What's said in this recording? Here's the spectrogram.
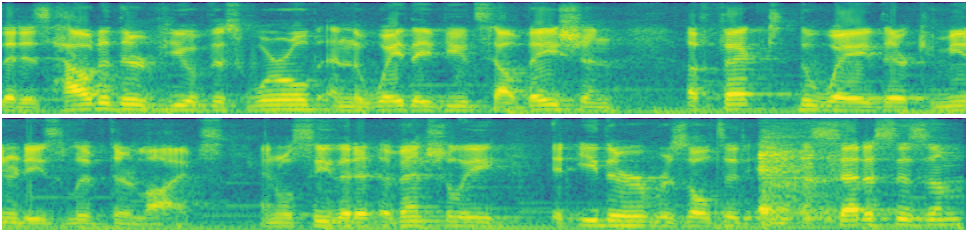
That is, how did their view of this world and the way they viewed salvation affect the way their communities lived their lives? And we'll see that it eventually it either resulted in asceticism,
